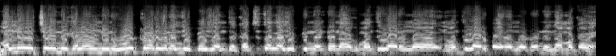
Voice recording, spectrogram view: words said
మళ్ళీ వచ్చే ఎన్నికలలో నేను ఓట్లు అడగనని చెప్పేసి అంత ఖచ్చితంగా చెప్పిందంటే నాకు మంత్రి గారు ఉన్న- మంత్రి గారి పైన ఉన్నటువంటి నమ్మకమే?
